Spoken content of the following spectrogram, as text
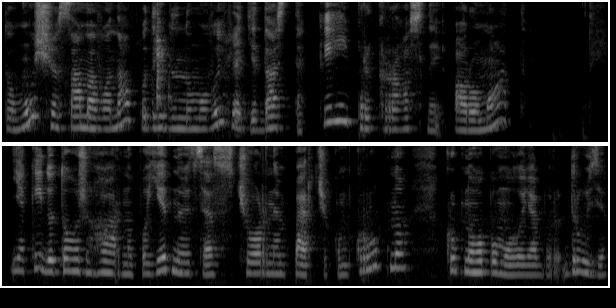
тому що саме вона в подрібненому вигляді дасть такий прекрасний аромат який до того ж гарно поєднується з чорним перчиком. Крупно, крупного помолу я беру. Друзі,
